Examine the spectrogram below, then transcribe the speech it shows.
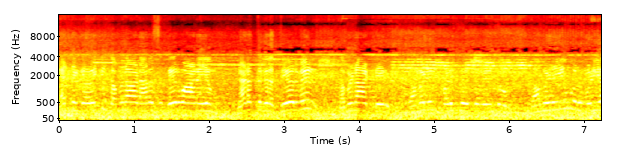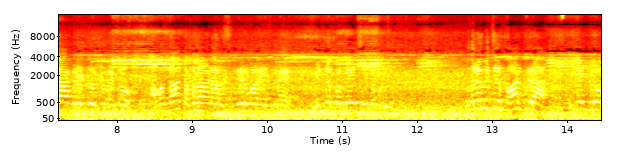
நேற்றைக்கு வரைக்கும் தமிழ்நாடு அரசு தேர்வாணையம் நடத்துகிற தேர்வில் தமிழ்நாட்டில் தமிழில் படித்திருக்க வேண்டும். தமிழையும் ஒரு மொழியாக எடுத்திருக்க வேண்டும். அவன் தான் தமிழ்நாடு அரசு தேர்வாணையத்தில் விண்ணப்பமே செய்ய முடியும். முதலமைச்சர் பார்க்கிறார் ஐயையோ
